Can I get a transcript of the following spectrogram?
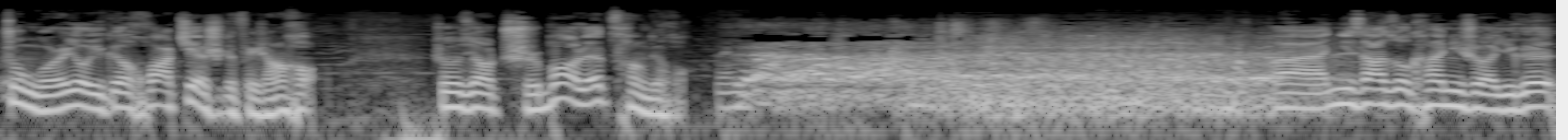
中国人有一个话解释的非常好，这叫吃饱了撑的慌。哎，你啥时候看你说一个？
